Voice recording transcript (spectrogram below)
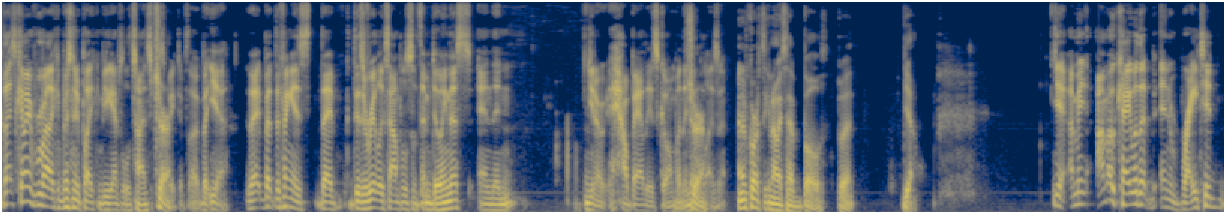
That's coming from like a person who plays computer games all the time Sure. perspective though. But yeah, they, but the thing is, there's real examples of them doing this, and then you know how badly it's gone when they Sure. normalize it. And of course, they can always have both, but yeah. Yeah, I mean, I'm okay with it in rated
